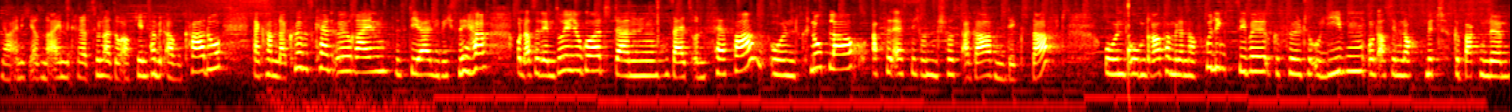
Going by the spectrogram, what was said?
ja, eigentlich eher so eine eigene Kreation, also auf jeden Fall mit Avocado. Dann kam da Kürbiskernöl rein, wisst ihr, liebe ich sehr. Und außerdem Sojajoghurt, dann Salz und Pfeffer und Knoblauch, Apfelessig und einen Schuss Agavendicksaft. Und obendrauf haben wir dann noch Frühlingszwiebel, gefüllte Oliven und außerdem noch mitgebackene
